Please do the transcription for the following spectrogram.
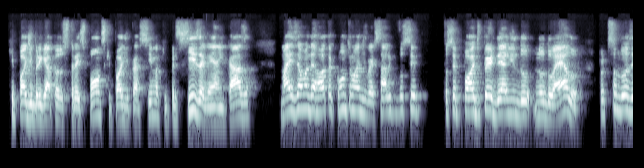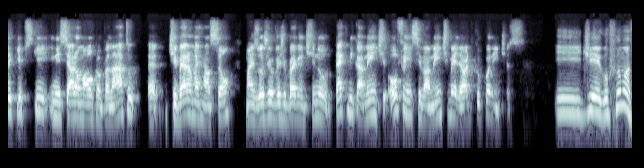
que pode brigar pelos três pontos, que pode ir para cima, que precisa ganhar em casa, mas é uma derrota contra um adversário que você, você pode perder ali no, no duelo, porque são duas equipes que iniciaram mal o campeonato, é, tiveram uma reação, mas hoje eu vejo o Bragantino tecnicamente, ofensivamente, melhor do que o Corinthians. E, Diego, foi uma,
